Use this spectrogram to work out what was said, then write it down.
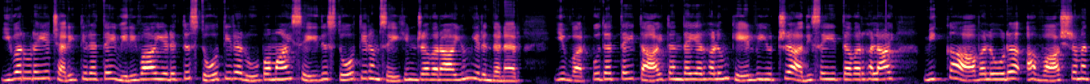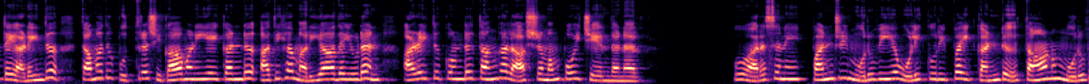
இவருடைய சரித்திரத்தை விரிவாயெடுத்து ஸ்தோத்திர ரூபமாய் செய்து ஸ்தோத்திரம் செய்கின்றவராயும் இருந்தனர். இவ்வற்புதத்தை தாய் தந்தையர்களும் கேள்வியுற்று அதிசயித்தவர்களாய் மிக்க ஆவலோடு அவ்வாசிரமத்தை அடைந்து தமது புத்திர சிகாமணியை கண்டு அதிக மரியாதையுடன் அழைத்து கொண்டு தங்கள் ஆசிரமம் போய்ச் சேர்ந்தனர். ஓ அரசனே பன்றி முருவிய ஒளிக்குறிப்பை கண்டு தானும் ஒருவ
